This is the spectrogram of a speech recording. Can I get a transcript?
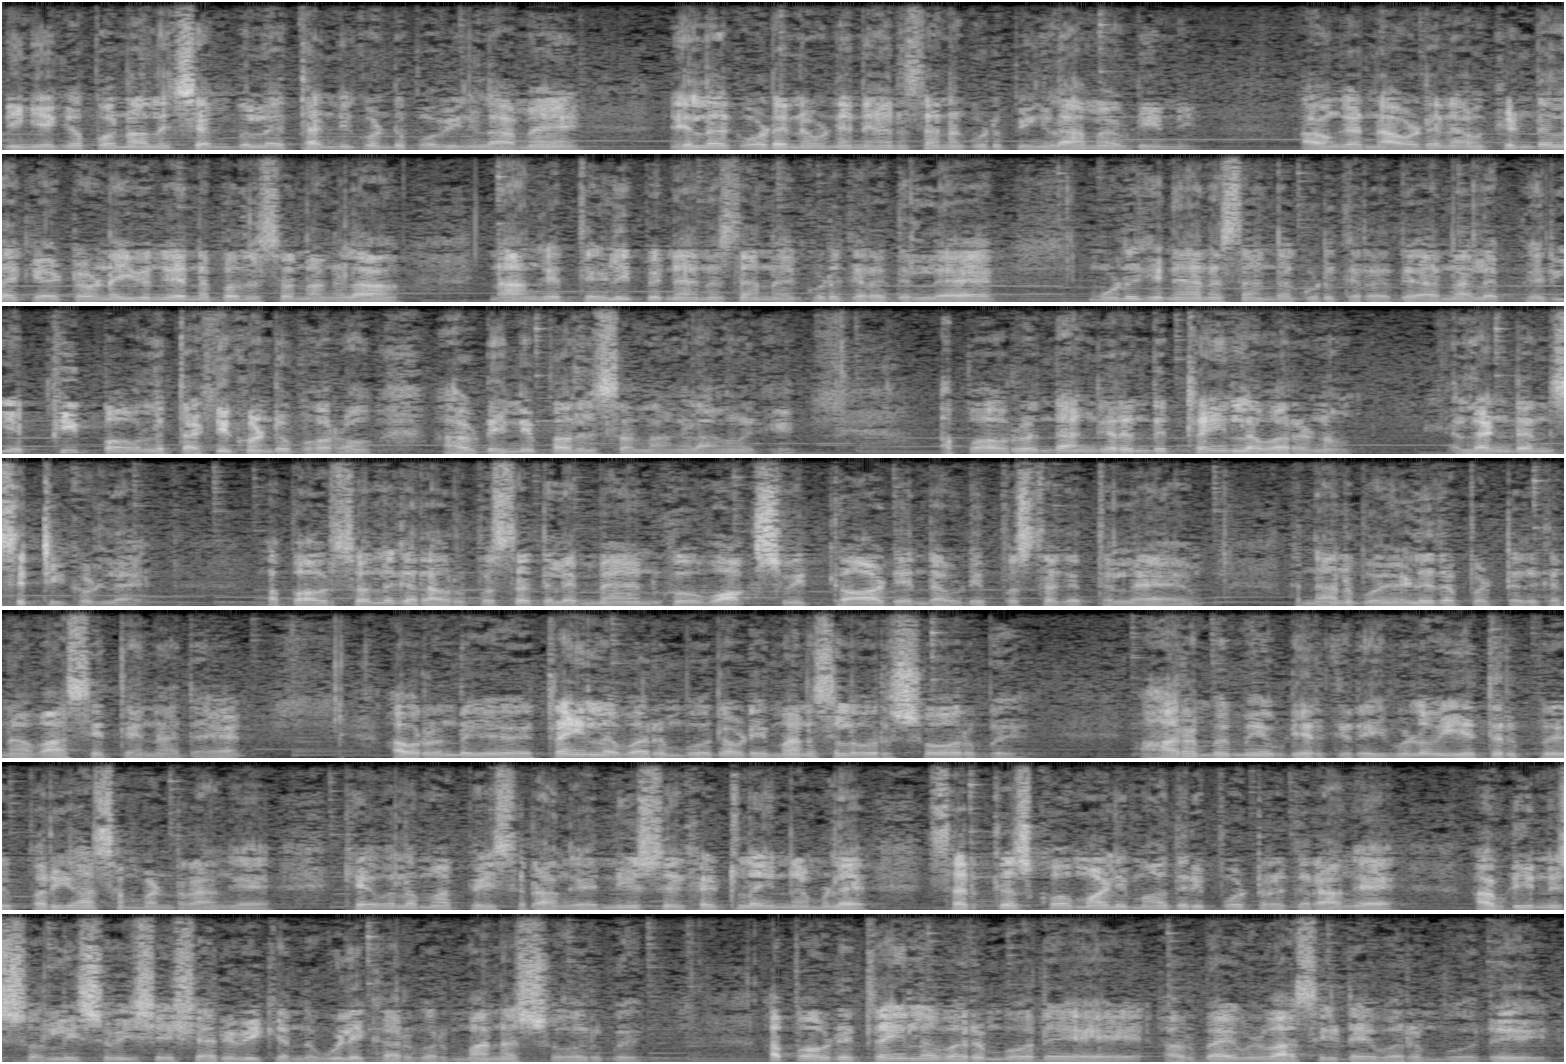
நீங்கள் எங்கே போனாலும் செம்பில் தண்ணி கொண்டு போவீங்களாமே? எல்லாருக்கும் உடனே உடனே ஞானஸ்தானம் கொடுப்பீங்களாமே? அப்படின்னு. அவங்க நான் உடனே அவன் கிண்டல கேட்டோடனே இவங்க என்ன பதில் சொன்னாங்களா நாங்கள் தெளிப்பு ஞானஸ்தானம் கொடுக்கறதில்ல முழுகி முழுகை ஞானஸ்தானம் தான் கொடுக்கறது. அதனால பெரிய பீப்பாவில் தண்ணி கொண்டு போகிறோம் அப்படின்னு பதில் சொன்னாங்களா அவனுக்கு. அப்போ அவர் வந்து அங்கிருந்து ட்ரெயினில் வரணும் லண்டன் சிட்டிக்குள்ளே அப்போ அவர் சொல்லுகிற அவர் புஸ்தகத்தில் man who walks with God என்ற அவருடைய புஸ்தகத்தில் அந்த அனுபவம் எழுதப்பட்டிருக்கு. நான் வாசித்தேன் அதை. அவர் வந்து ட்ரெயினில் வரும்போது அவருடைய மனசில் ஒரு சோர்வு. ஆரம்பமே இப்படி இருக்குது. இவ்வளவு எதிர்ப்பு பரிகாசம் பண்ணுறாங்க கேவலமாக பேசுகிறாங்க நியூஸ் ஹெட்லைன் நம்மளை சர்க்கஸ் கோமாளி மாதிரி போட்டிருக்கிறாங்க. அப்படின்னு சொல்லி சுவிசேஷ அறிவிக்க அந்த ஊழிக்காருக்கு ஒரு மன சோர்வு அப்போ அவருடைய ட்ரெயினில் வரும்போதே அவர் பைபிள் வாசிக்கிட்டே வரும்போது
